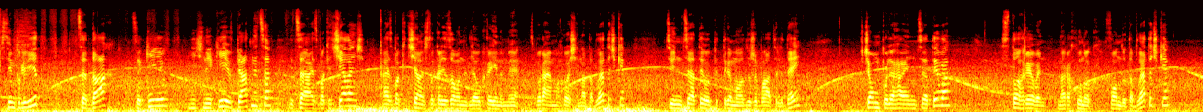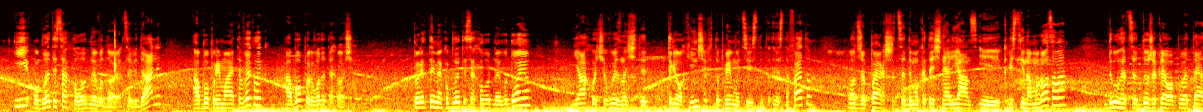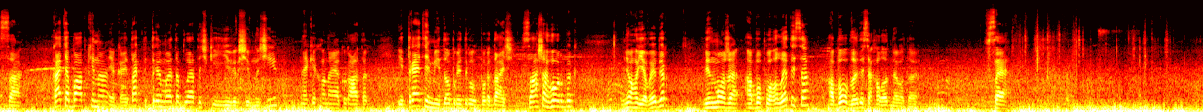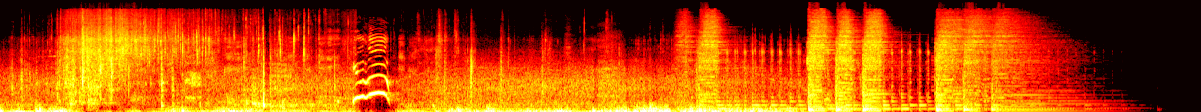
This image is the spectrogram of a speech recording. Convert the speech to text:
Всім привіт! Це Дах, це Київ, нічний Київ, п'ятниця і це Ice Bucket Challenge. Ice Bucket Challenge локалізований для України. Ми збираємо гроші на таблеточки. Цю ініціативу підтримало дуже багато людей. В чому полягає ініціатива? 100 гривень на рахунок фонду таблеточки і облитися холодною водою. Це в ідеалі. Або приймаєте виклик, або переводите гроші. Перед тим як облитися холодною водою, я хочу визначити трьох інших, хто прийме цю еста- естафету. Отже, перше це Демократичний Альянс і Крістіна Морозова. Друге це дуже кльова поетеса Катя Бабкіна, яка і так підтримує таблеточки, її вірші вночі, на яких вона є куратор. І третє, мій добрий друг бородач Саша Горбик. В нього є вибір. Він може або поголитися, або облитися холодною водою. Все.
